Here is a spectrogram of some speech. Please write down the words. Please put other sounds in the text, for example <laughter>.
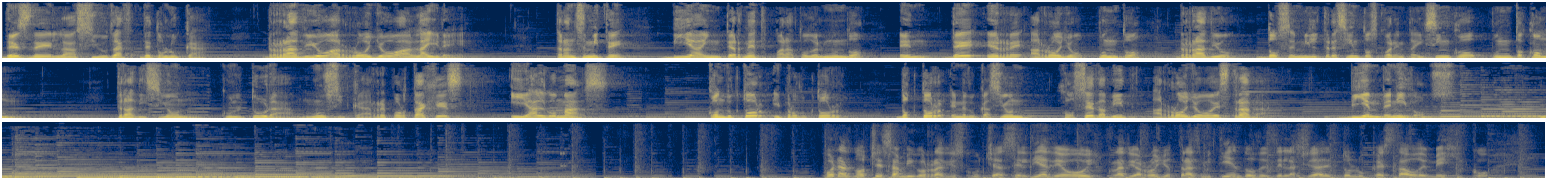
Desde la ciudad de Toluca, Radio Arroyo al aire. Transmite vía internet para todo el mundo en drarroyo.radio12345.com. Tradición, cultura, música, reportajes y algo más. Conductor y productor, doctor en educación, José David Arroyo Estrada. Bienvenidos. Buenas noches amigos Radio Escuchas. El día de hoy Radio Arroyo transmitiendo desde la ciudad de Toluca, Estado de México.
